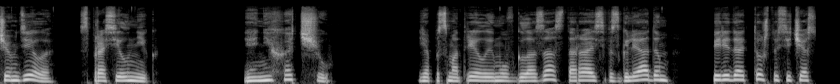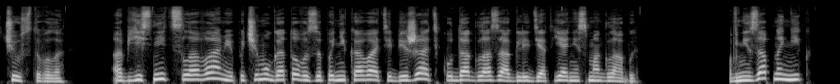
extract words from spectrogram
чем дело?» — спросил Ник. «Я не хочу». Я посмотрела ему в глаза, стараясь взглядом передать то, что сейчас чувствовала. Объяснить словами, почему готова запаниковать и бежать, куда глаза глядят, я не смогла бы. Внезапно Ник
